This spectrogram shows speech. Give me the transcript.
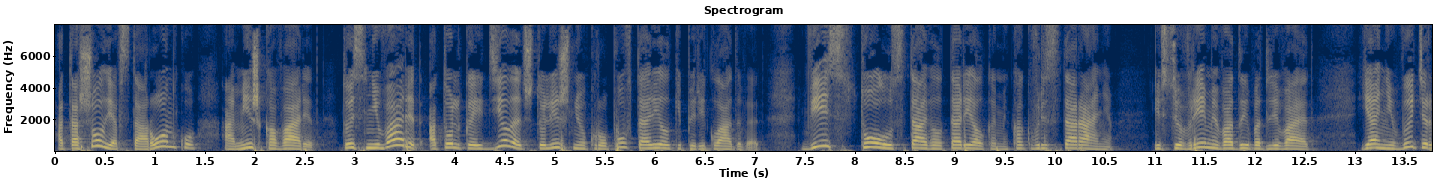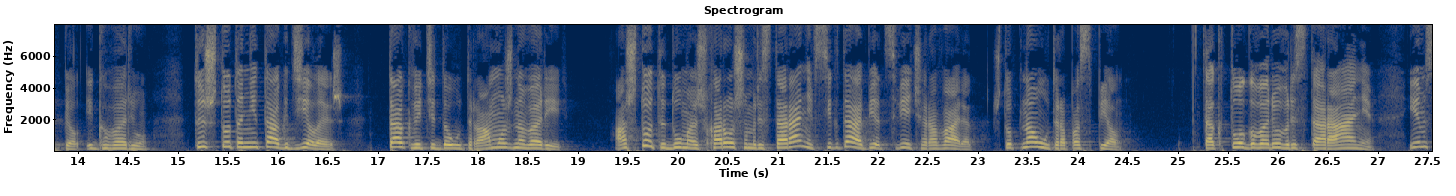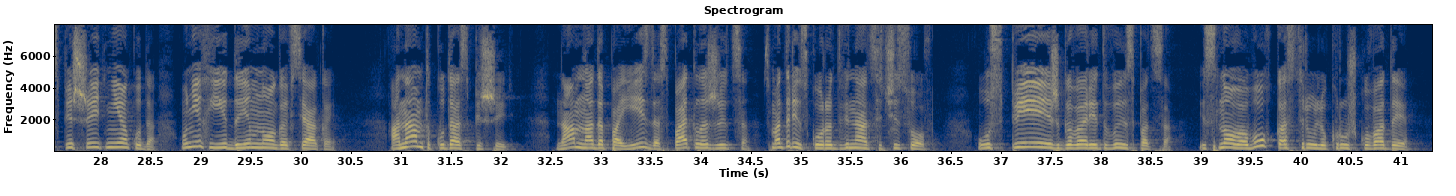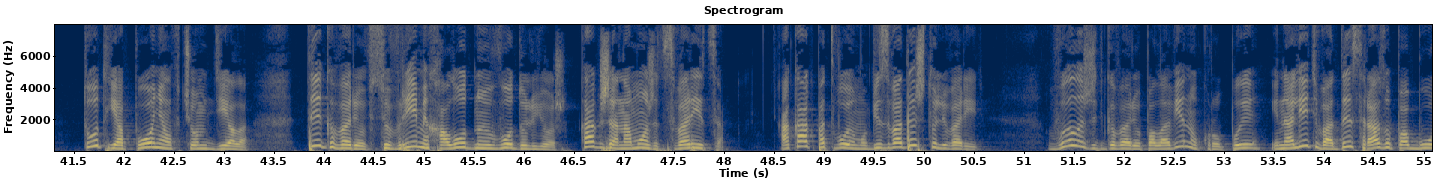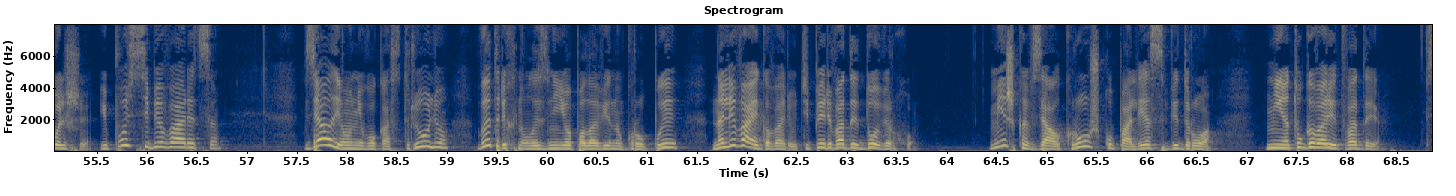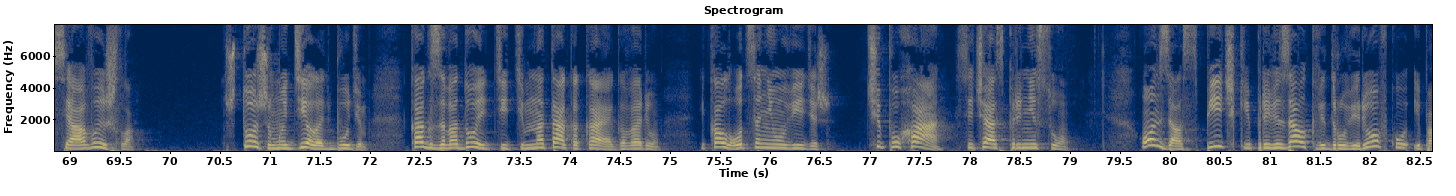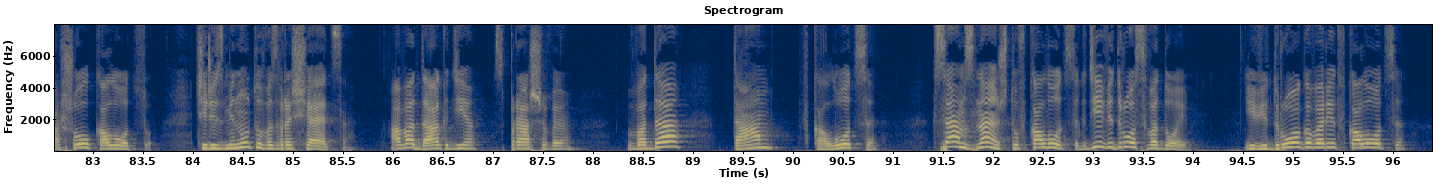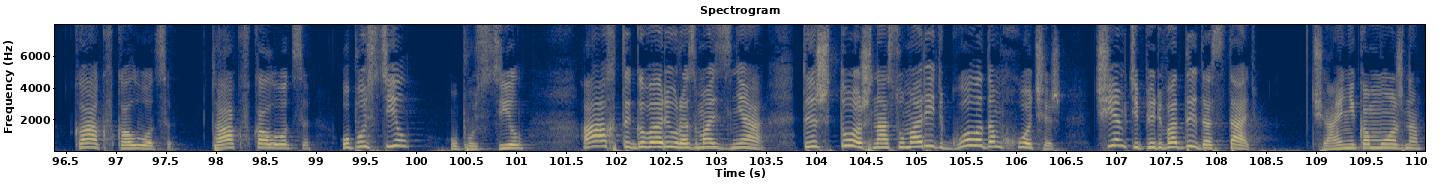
Отошел я в сторонку, а Мишка варит. То есть не варит, а только и делает, что лишнюю крупу в тарелки перекладывает. Весь стол уставил тарелками, как в ресторане. И все время воды подливает. Я не вытерпел и говорю, ты что-то не так делаешь. Так ведь и до утра можно варить. А что ты думаешь, в хорошем ресторане всегда обед с вечера варят, чтоб на утро поспел? Так то, говорю, в ресторане. Им спешить некуда, у них еды много всякой. А нам-то куда спешить? Нам надо поесть да спать ложиться. Смотри, скоро 12 часов. Успеешь, говорит, выспаться. И снова бух кастрюлю кружку воды. Тут я понял, в чем дело. Ты, говорю, все время холодную воду льешь. Как же она может свариться? А как, по-твоему, без воды, что ли, варить? Выложить, говорю, половину крупы и налить воды сразу побольше, и пусть себе варится. Взял я у него кастрюлю, вытряхнул из нее половину крупы. Наливай, говорю, теперь воды доверху. Мишка взял кружку, полез в ведро. Нету, говорит, воды. Вся вышла. Что же мы делать будем? Как за водой идти? Темнота какая, говорю. И колодца не увидишь. Чепуха, сейчас принесу. Он взял спички, привязал к ведру веревку и пошел к колодцу. Через минуту возвращается. «А вода где?» – спрашиваю. «Вода там, в колодце». «Сам знаю, что в колодце. Где ведро с водой?» «И ведро, — говорит, — в колодце». «Как в колодце?» «Так в колодце». «Упустил?» «Упустил». «Ах ты, говорю, размазня! Ты что ж, нас уморить голодом хочешь? Чем теперь воды достать?» «Чайником можно».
